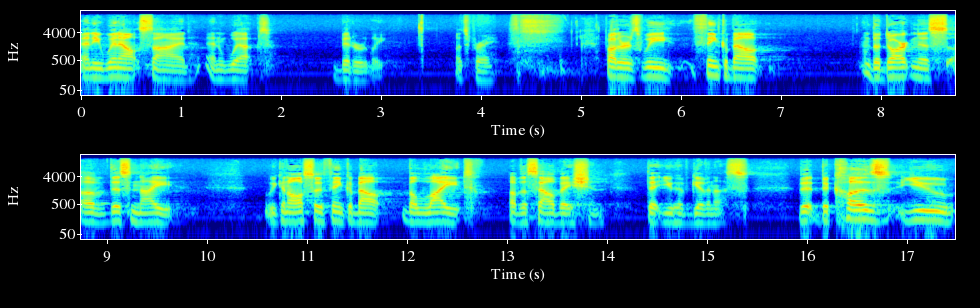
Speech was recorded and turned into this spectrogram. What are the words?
And he went outside and wept bitterly. Let's pray. Father, as we think about the darkness of this night, we can also think about the light of the salvation that you have given us. That because you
